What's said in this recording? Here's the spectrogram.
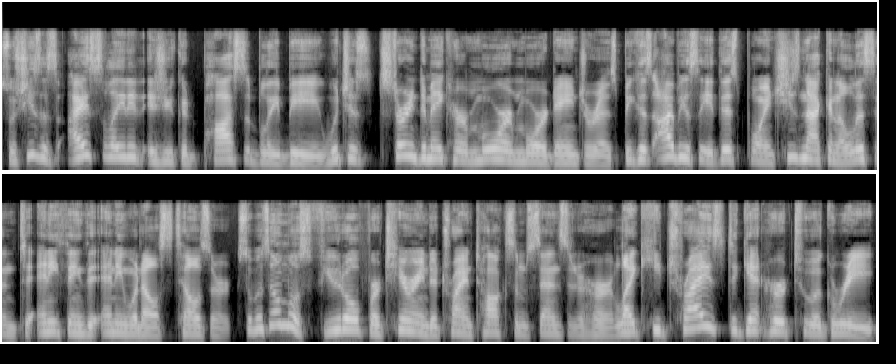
So she's as isolated as you could possibly be, which is starting to make her more and more dangerous because obviously at this point she's not going to listen to anything that anyone else tells her. So it's almost futile for Tyrion to try and talk some sense into her. Like he tries to get her to agree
